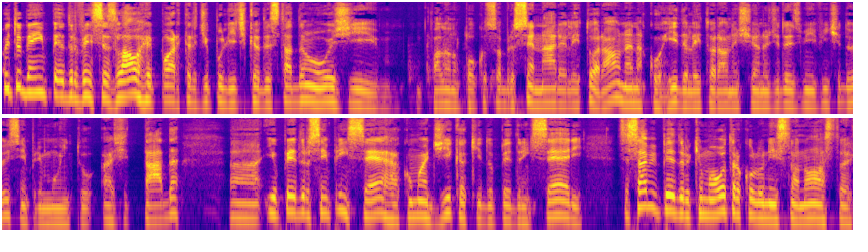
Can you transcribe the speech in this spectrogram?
Muito bem, Pedro Venceslau, repórter de política do Estadão, hoje falando um pouco sobre o cenário eleitoral, né, na corrida eleitoral neste ano de 2022, sempre muito agitada. Uh, e o Pedro sempre encerra com uma dica aqui do Pedro em série. Você sabe, Pedro, que uma outra colunista nossa,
